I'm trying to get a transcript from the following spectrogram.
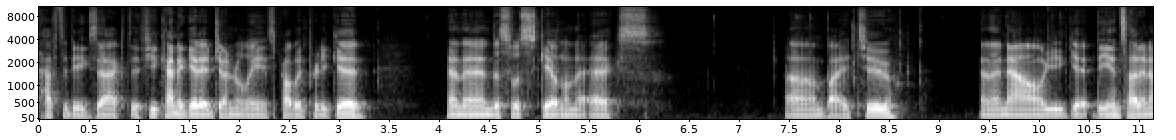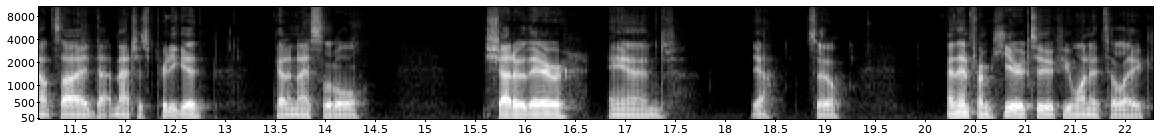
have to be exact. If you kind of get it generally, it's probably pretty good. And then this was scaled on the X um, by two. And then now you get the inside and outside that matches pretty good. Got a nice little shadow there. And yeah, so, and then from here too, if you wanted to like,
